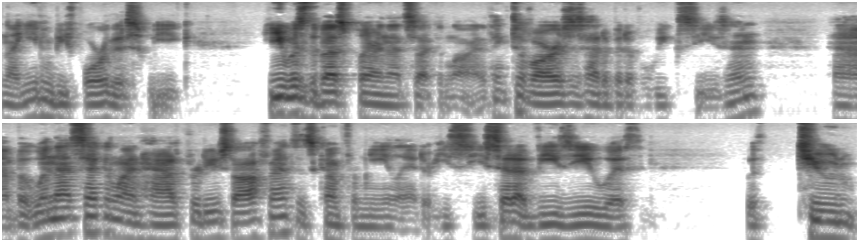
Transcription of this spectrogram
like even before this week, he was the best player in that second line. I think Tavares has had a bit of a weak season, uh, but when that second line has produced offense, it's come from Nylander. He's he set up Vesey with with two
